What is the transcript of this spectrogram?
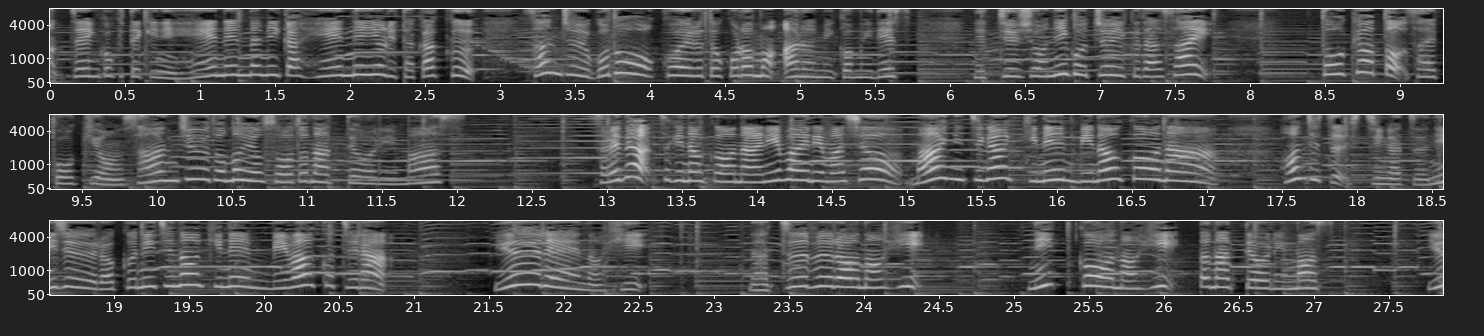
温全国的に平年並みか平年より高く35度を超えるところもある見込みです。熱中症にご注意ください。東京都最高気温30度の予想となっております。それでは次のコーナーに参りましょう。毎日が記念日のコーナー。本日7月26日の記念日はこちら。幽霊の日夏風呂の日日光の日となっております。幽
